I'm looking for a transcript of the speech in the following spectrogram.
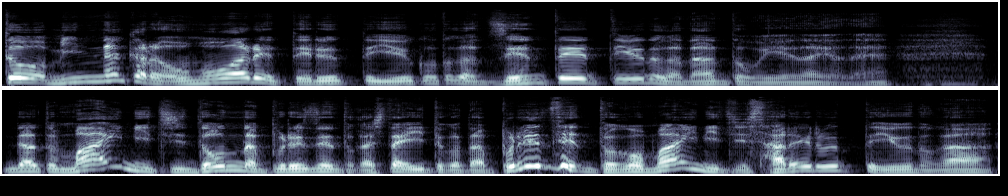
とみんなから思われてるっていうことが前提っていうのが何とも言えないよね。で、あと毎日どんなプレゼントがしたいってことは、プレゼントを毎日されるっていうのが、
